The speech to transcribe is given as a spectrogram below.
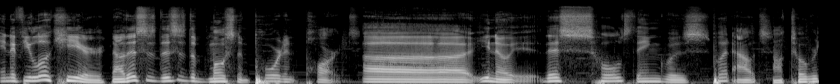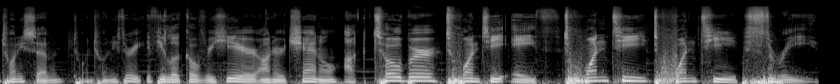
And if you look here, now this is this is the most important part. Uh, you know, this whole thing was put out October 27, 2023. If you look over here on her channel, October 28th, 2023.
